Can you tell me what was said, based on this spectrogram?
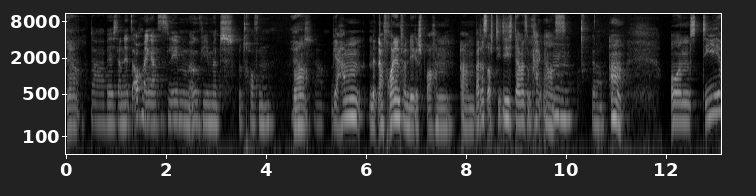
Ja. Da wäre ich dann jetzt auch mein ganzes Leben irgendwie mit betroffen. Ja. ja. Wir haben mit einer Freundin von dir gesprochen. Ähm, war das auch die, die ich damals im Krankenhaus? Mhm, genau. Ah. Und die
